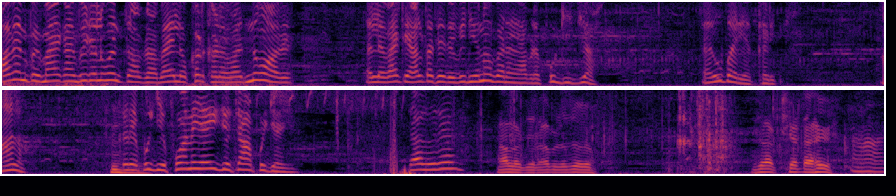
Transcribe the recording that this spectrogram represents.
આવે ને પછી માએ કાંઈ ભીડેલું હોય ને તો આપણા બાયલો ખડખડ અવાજ ન આવે. એટલે વાટી હાલતા થઈ તો વીડિયો ન બનાવે આપણે પૂગી જા. ઊભા રહ્યા ઘડીક. હાલો. ઘરે પૂગીએ. ફોન આવી ગયો ચા પૂગ્યા ચાલુ રે. હાલો જરા આપણે જો જરાક છેટા હે. હા.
